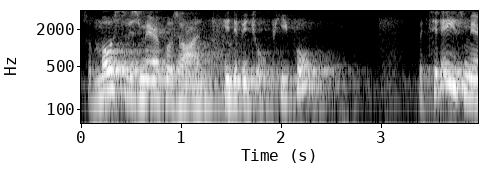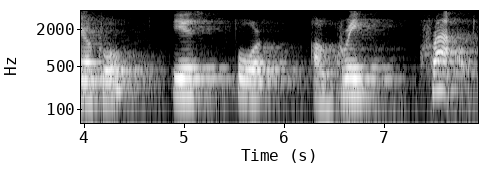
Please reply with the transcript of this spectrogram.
So most of his miracles are on individual people. But today's miracle is for a great crowd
